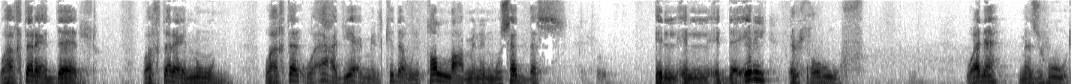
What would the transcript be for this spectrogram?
وهخترع الدال وهخترع النون وهخترع وقعد يعمل كده ويطلع من المسدس ال ال الدائري الحروف. وأنا مذهول.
